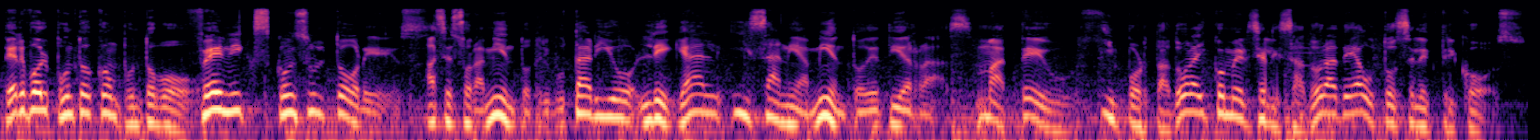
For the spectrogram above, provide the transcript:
Terbol.com.bo Fénix Consultores. Asesoramiento tributario, legal y saneamiento de tierras. Mateus, importadora y comercializadora de autos eléctricos.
